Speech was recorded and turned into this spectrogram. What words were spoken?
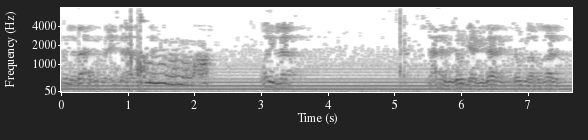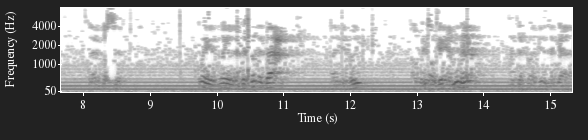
والا باعت ما عندها. وإلا استعان بزوجها في ذلك زوجها في الغالب لا يقصر. وان لم تستطع باعت هذه الحلي أو شيئا منها حتى تؤدي الزكاه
